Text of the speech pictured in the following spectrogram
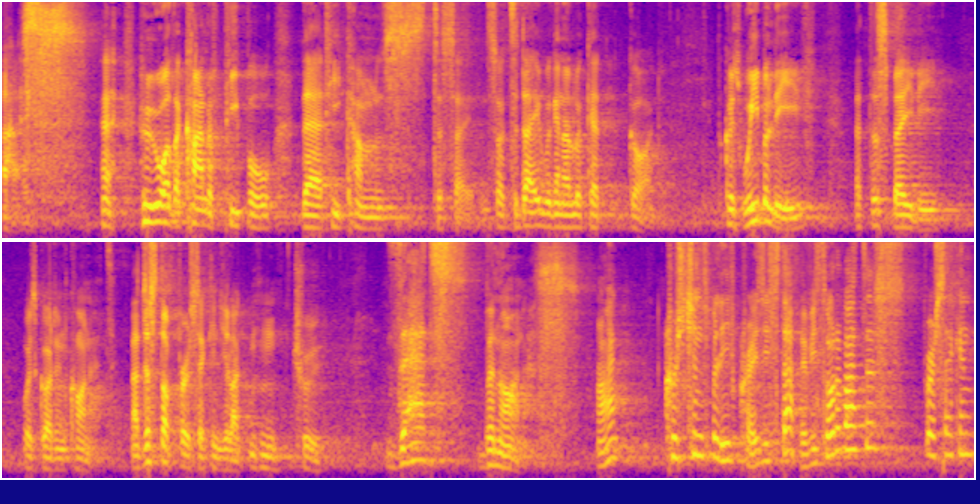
us? Who are the kind of people that he comes to save? And so today we're going to look at God because we believe that this baby was God incarnate. Now, just stop for a second. You're like, mm-hmm, true. That's bananas, right? Christians believe crazy stuff. Have you thought about this for a second?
